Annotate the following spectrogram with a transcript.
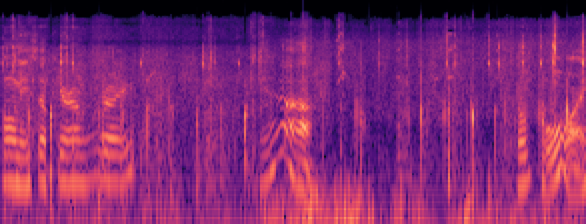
ponies up here on the right. Yeah. Good boy.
